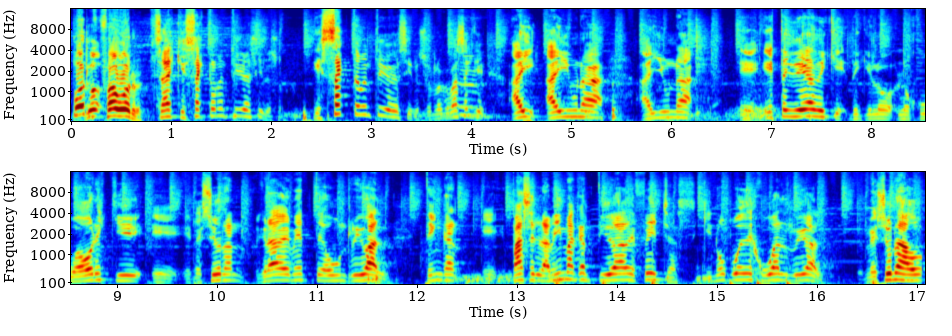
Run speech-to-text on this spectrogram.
Por Yo- favor. ¿Sabes que exactamente iba a decir eso? Exactamente iba a decir eso. Lo que pasa es que hay, hay una, hay una eh, esta idea de que, de que lo- los jugadores que eh, lesionan gravemente a un rival tengan, eh, pasen la misma cantidad de fechas que no puede jugar el rival lesionado,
